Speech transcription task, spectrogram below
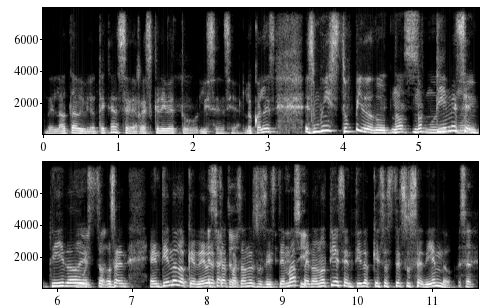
de la otra biblioteca, se reescribe tu licencia, lo cual es, es muy estúpido, dude. No, no tiene sentido esto. O sea, entiendo lo que debe estar pasando en su sistema, pero no tiene sentido que eso esté sucediendo. O sea,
